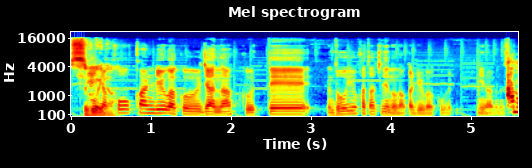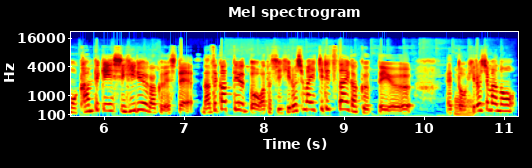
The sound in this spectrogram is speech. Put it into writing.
すごいな。交換留学じゃなくてどういう形でのなんか留学になるんですか？あもう完璧私費留学でしてなぜかっていうと私広島市立大学っていう、えっと、うん。広島の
